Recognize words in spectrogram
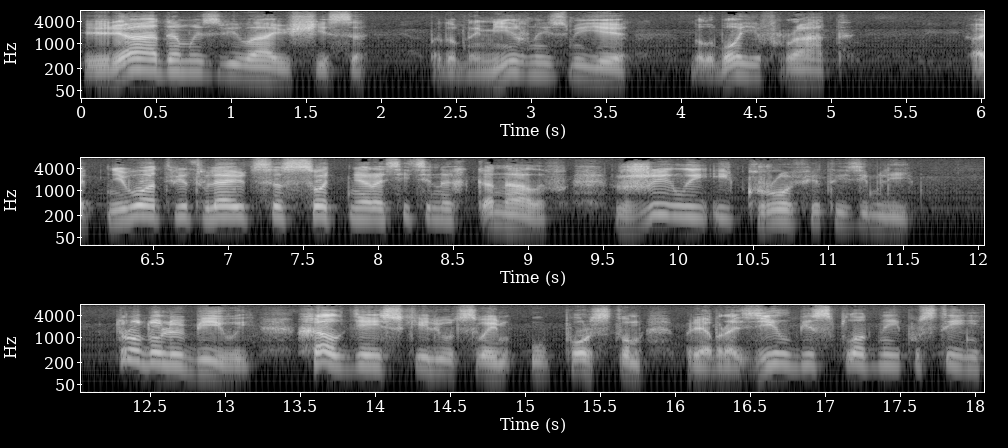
и рядом извивающийся, подобно мирной змее, голубой Ефрат. От него ответвляются сотни растительных каналов, жилы и кровь этой земли. Трудолюбивый, халдейский люд своим упорством преобразил бесплодные пустыни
